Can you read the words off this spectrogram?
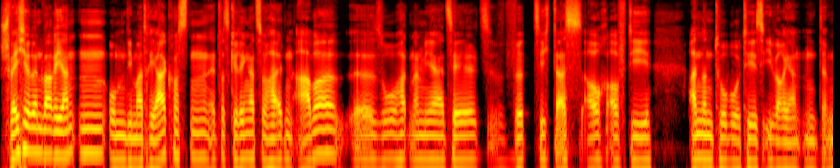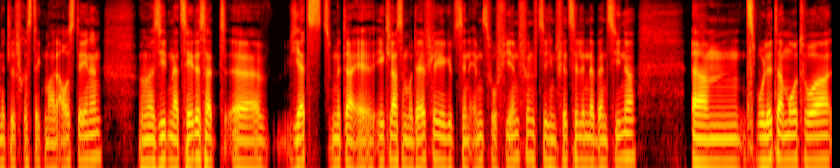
schwächeren Varianten, um die Materialkosten etwas geringer zu halten. Aber äh, so hat man mir erzählt, wird sich das auch auf die anderen Turbo-TSI-Varianten mittelfristig mal ausdehnen. Wenn man sieht, Mercedes hat äh, jetzt mit der E-Klasse Modellpflege gibt es den M254, einen Vierzylinder Benziner, ähm, 2-Liter-Motor,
